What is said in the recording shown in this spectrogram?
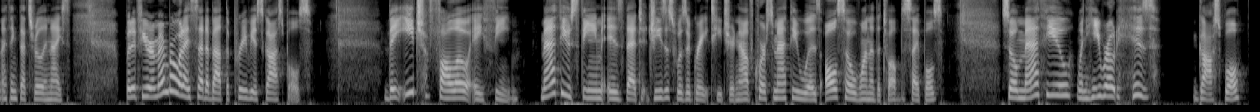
I think that's really nice. But if you remember what I said about the previous gospels, they each follow a theme. Matthew's theme is that Jesus was a great teacher. Now, of course, Matthew was also one of the 12 disciples. So, Matthew, when he wrote his gospel,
